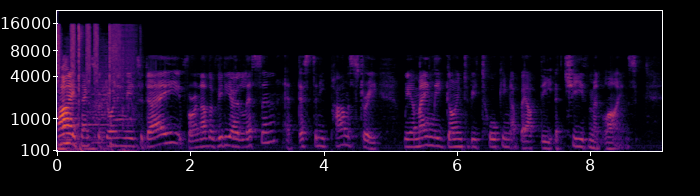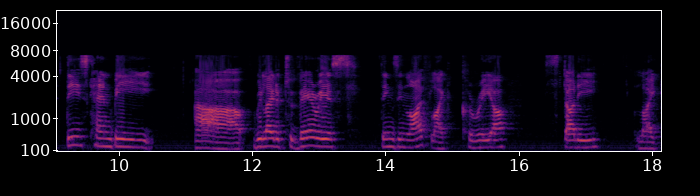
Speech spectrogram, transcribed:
Hi, thanks for joining me today for another video lesson at Destiny Palmistry. We are mainly going to be talking about the achievement lines. These can be uh, related to various things in life like career, study, like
